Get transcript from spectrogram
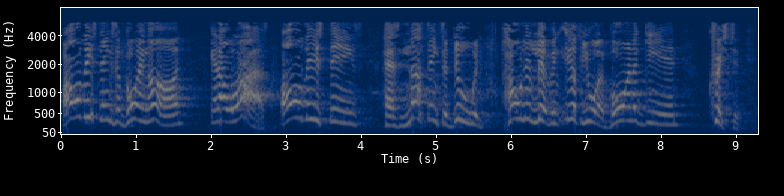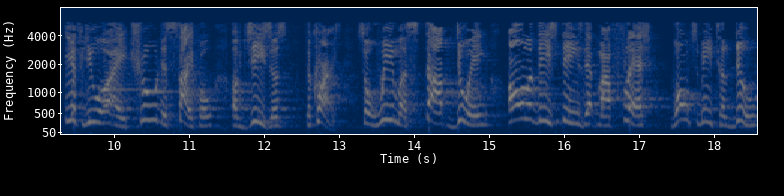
All these things are going on in our lives. All these things has nothing to do with holy living if you are born again Christian, if you are a true disciple of Jesus the Christ. So we must stop doing all of these things that my flesh wants me to do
